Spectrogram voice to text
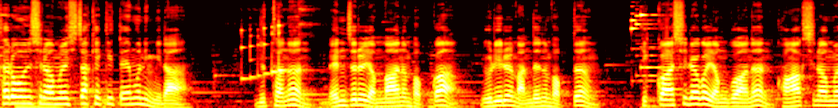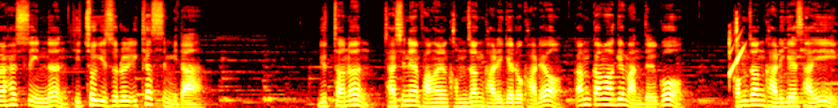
새로운 실험을 시작했기 때문입니다. 뉴턴은 렌즈를 연마하는 법과 유리를 만드는 법 등 빛과 시력을 연구하는 광학 실험을 할 수 있는 기초 기술을 익혔습니다. 뉴턴은 자신의 방을 검정 가리개로 가려 깜깜하게 만들고 검정 가리개 사이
